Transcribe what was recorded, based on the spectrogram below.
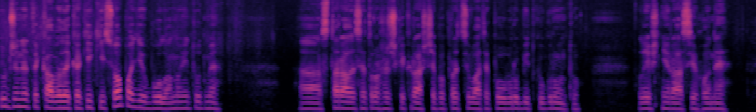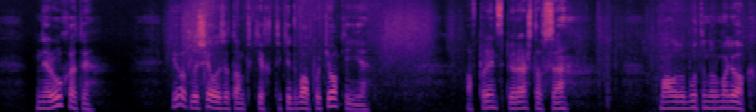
Тут же не така велика кількість опадів була, ну і тут ми а, старалися трошечки краще попрацювати по обробітку ґрунту. Лишній раз його не, не рухати. І от лишилося там таких, такі два потьоки є. А в принципі решта все мало би бути нормальок.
